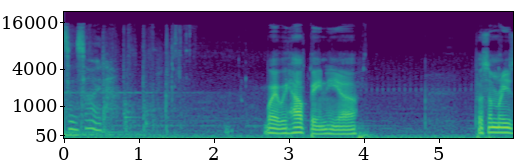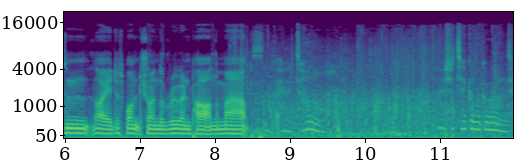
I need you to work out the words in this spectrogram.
What's inside. Wait, we have been here. For some reason, like, it just wasn't showing the ruin part on the map. Some kind of tunnel. I should take a look around.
